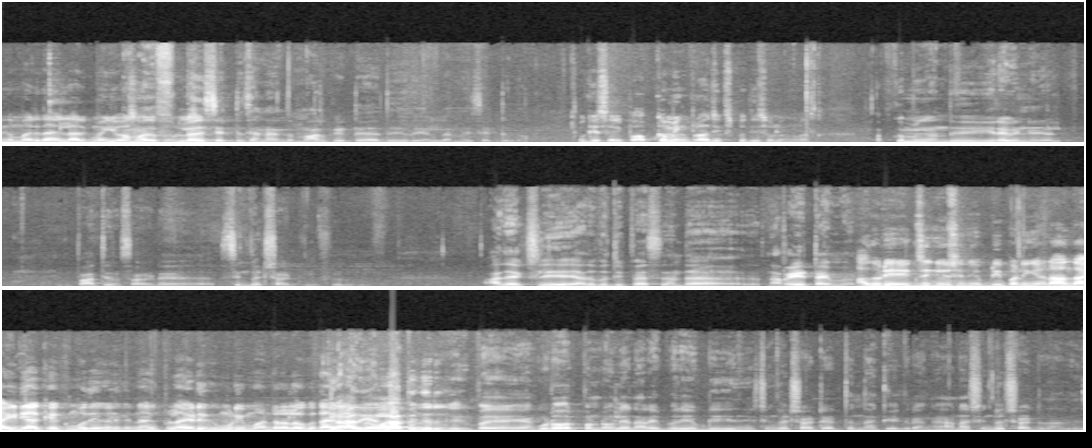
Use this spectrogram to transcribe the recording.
இந்த மாதிரி தான் எல்லாருக்குமே யோசனை அது ஃபுல்லாகவே செட்டு தானே. இந்த மார்க்கெட்டு அது இது எல்லாமே செட்டு தான். ஓகே சார் இப்போ அப்கமிங் ப்ராஜெக்ட்ஸ் பற்றி சொல்லுங்களேன். அப்கமிங் வந்து இரவின் நிழல் பார்த்திபன் சாரோட சிங்கிள் ஷார்ட் ஃபிலிம் அது ஆக்சுவலி அதை பற்றி பேசுறதா நிறைய டைம் அதோடைய எக்ஸிகியூஷன் எப்படி பண்ணீங்க? ஏன்னா அந்த ஐடியா கேட்கும்போது எங்களுக்கு என்ன இப்படிலாம் எடுக்க முடியுமான்ற அளவுக்கு தான் அது எல்லாத்துக்கும் இருக்குது இப்போ என் கூட ஒர்க் பண்ணுறவங்களே நிறைய பேர் எப்படி சிங்கிள் ஷாட் எடுத்துன்னு தான் கேட்குறாங்க ஆனால் சிங்கிள் ஷாட் தான் அது.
